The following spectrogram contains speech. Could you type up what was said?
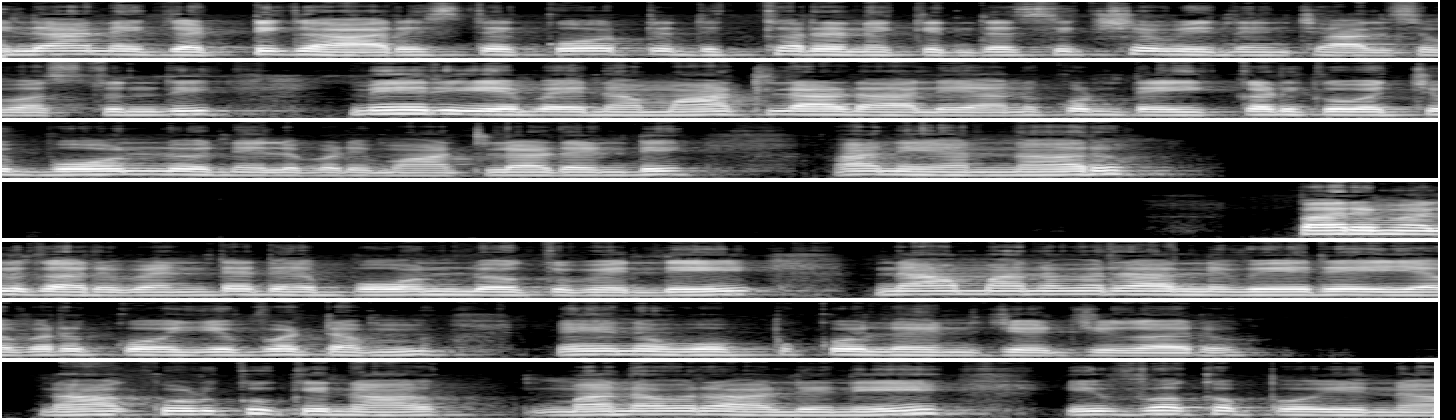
ఇలానే గట్టిగా ఆరిస్తే కోర్టు ధిక్కరణ కింద శిక్ష విధించాల్సి వస్తుంది. మీరు ఏమైనా మాట్లాడాలి అనుకుంటే ఇక్కడికి వచ్చి బోన్లో నిలబడి మాట్లాడండి అని అన్నారు. పరిమల్ గారు వెంటనే బోన్లోకి వెళ్ళి నా మనవరాల్ని వేరే ఎవరికో ఇవ్వటం నేను ఒప్పుకోలేను జడ్జి గారు. నా కొడుకుకి నా మనవరాలిని ఇవ్వకపోయినా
